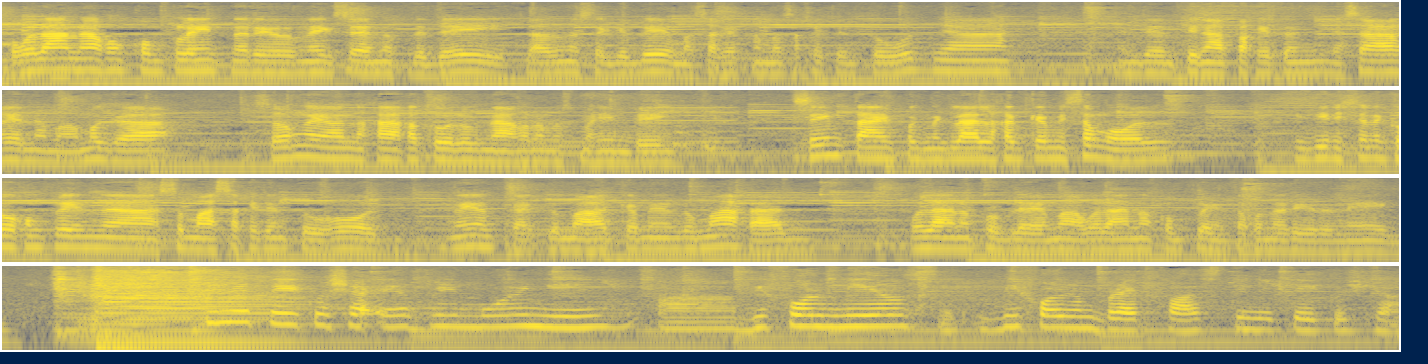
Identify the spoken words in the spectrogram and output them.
Wala na akong complaint na naririnig sa end of the day. Lalo na sa gabi, masakit na masakit yung tuhod niya. And then pinapakita niya sa akin na mamaga. So ngayon, nakakatulog na ako na mas mahimbing. Same time, pag naglalakad kami sa mall, hindi na siya nagko-complain na sumasakit yung tuhod. Ngayon, kahit lumakad kami ng lumakad, wala nang problema, wala nang complaint ako naririnig. Tinitake ko siya every morning, uh, before meals, before ng breakfast, tinitake ko siya.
